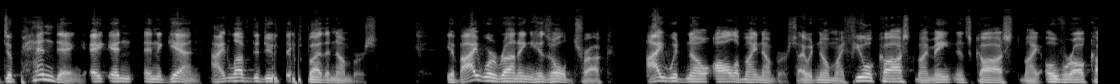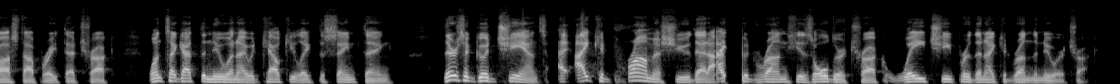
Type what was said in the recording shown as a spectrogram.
Depending, and and again, I love to do things by the numbers. If I were running his old truck, I would know all of my numbers. I would know my fuel cost, my maintenance cost, my overall cost to operate that truck. Once I got the new one, I would calculate the same thing. There's a good chance I, I could promise you that I could run his older truck way cheaper than I could run the newer truck.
